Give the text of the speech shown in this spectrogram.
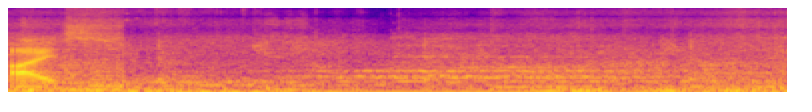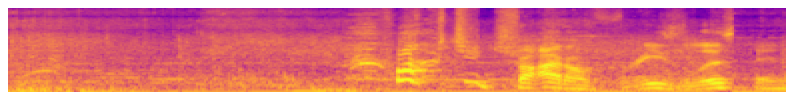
ice. Why'd you try it on freeze list? Alright,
